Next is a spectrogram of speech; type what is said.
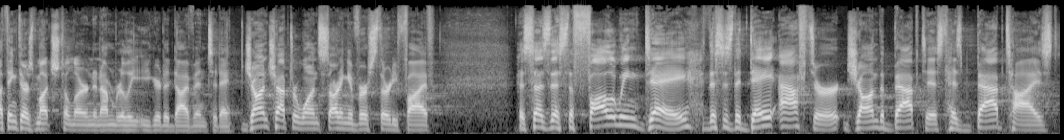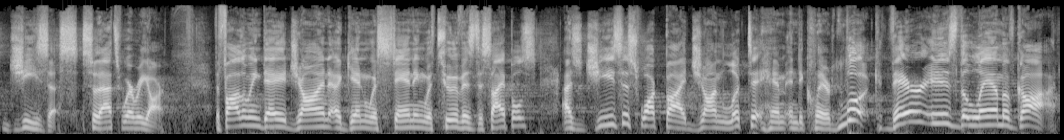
I think there's much to learn, and I'm really eager to dive in today. John chapter 1, starting in verse 35. It says this the following day, this is the day after John the Baptist has baptized Jesus. So that's where we are. The following day, John again was standing with two of his disciples. As Jesus walked by, John looked at him and declared, Look, there is the Lamb of God.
